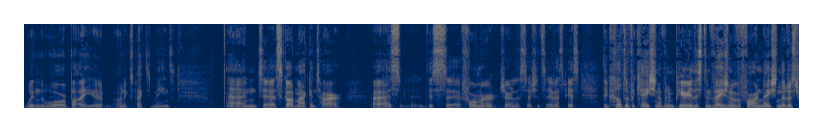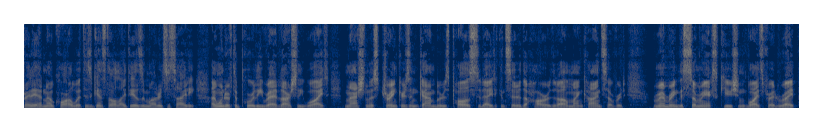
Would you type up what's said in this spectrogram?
win the war by uh, unexpected means. And uh, Scott McIntyre, uh, has this uh, former journalist, I should say, of SBS, the cultification of an imperialist invasion of a foreign nation that Australia had no quarrel with is against all ideals of modern society. I wonder if the poorly read, largely white, nationalist drinkers and gamblers pause today to consider the horror that all mankind suffered, remembering the summary execution, widespread rape,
